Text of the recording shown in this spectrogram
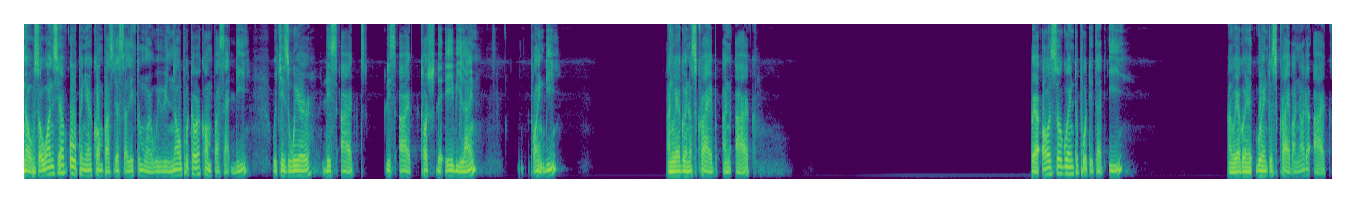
No, so once you have opened your compass just a little more, we will now put our compass at D, which is where this arc, this arc touched the AB line, point D. And we are going to scribe an arc We are also going to put it at E. And we are going to, going to scribe another arc.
